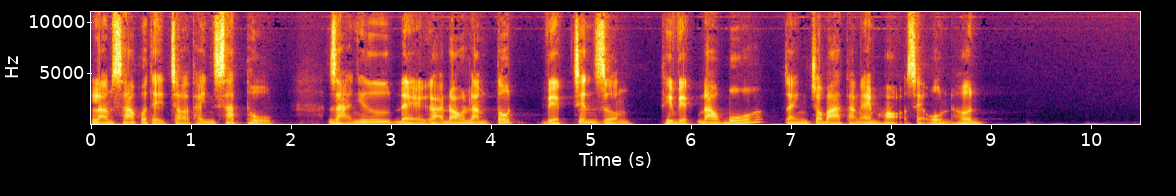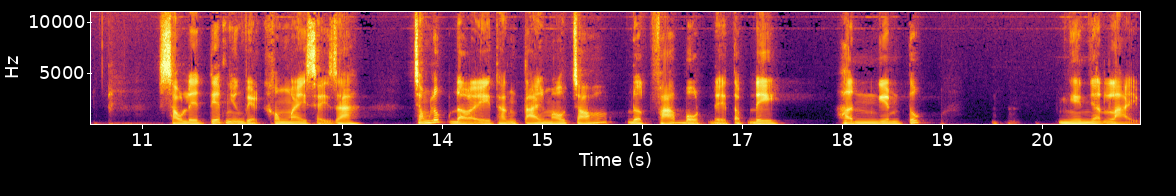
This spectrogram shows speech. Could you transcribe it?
làm sao có thể trở thành sát thủ? Giả như để gã đó làm tốt Việc trên giường, Thì việc đau búa Dành cho ba thằng em họ sẽ ổn hơn. Sau liên tiếp những việc không may xảy ra, Trong lúc đợi thằng Tài máu chó Được phá bột để tập đi, Hân nghiêm túc Nhìn nhận lại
